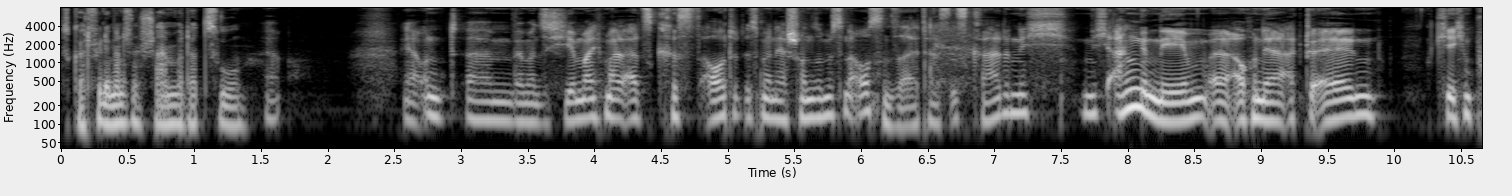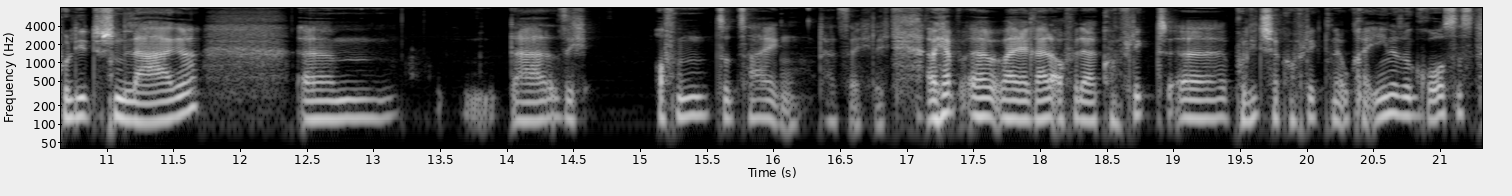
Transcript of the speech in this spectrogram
es gehört für die Menschen scheinbar dazu. Ja, und ähm, wenn man sich hier manchmal als Christ outet, ist man ja schon so ein bisschen Außenseiter. Es ist gerade nicht, nicht angenehm, äh, auch in der aktuellen kirchenpolitischen Lage, ähm, da sich offen zu zeigen, tatsächlich. Aber ich habe, äh, weil ja gerade auch wieder Konflikt, äh, politischer Konflikt in der Ukraine so groß ist,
